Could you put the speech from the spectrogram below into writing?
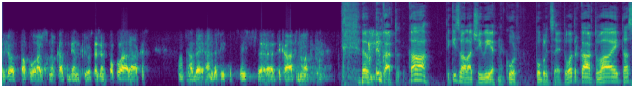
ir ļoti populāras un no katru dienu kļūst aizvien populārākas. Un tādējādi arī tas viss tik ātri notika. Pirmkārt, kā tika izvēlēta šī vietne, kur publicēt? Otrakārt, vai tas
